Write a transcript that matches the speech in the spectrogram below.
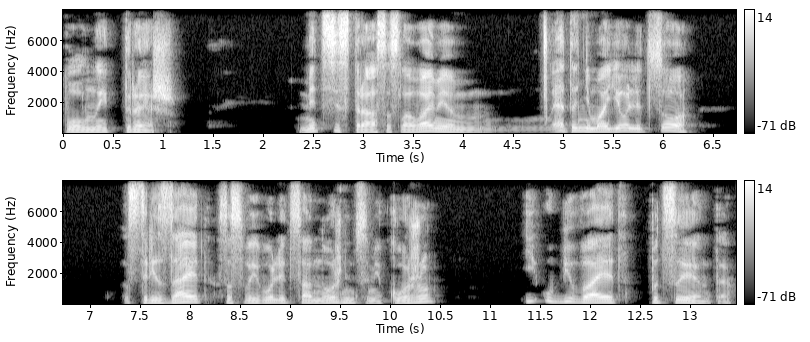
полный трэш. Медсестра со словами «Это не мое лицо», срезает со своего лица ножницами кожу и убивает пациента.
